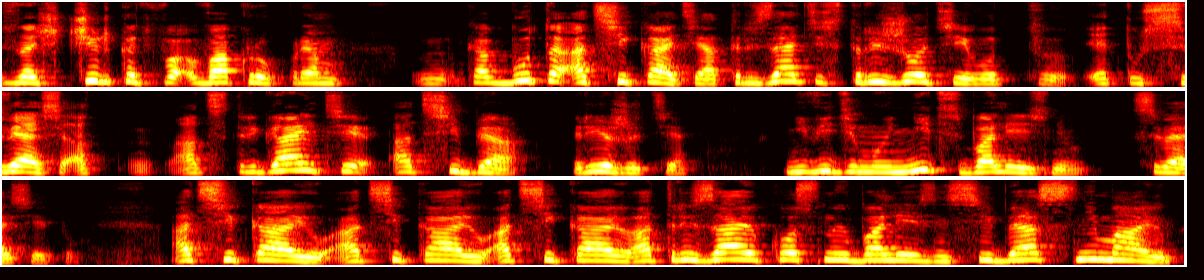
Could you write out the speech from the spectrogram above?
значит, чиркать вокруг, прям как будто отсекайте, отрезайте, стрижете вот эту связь, от, отстригаете от себя – режете невидимую нить с болезнью, связь эту. Отсекаю, отсекаю, отсекаю, отрезаю костную болезнь, себя снимаю.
